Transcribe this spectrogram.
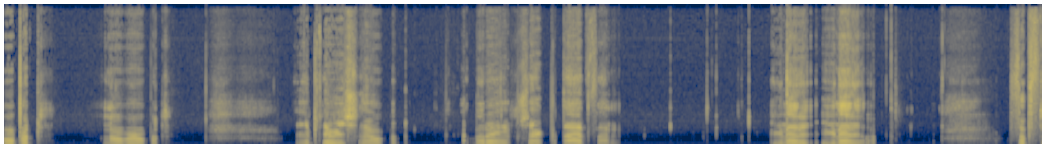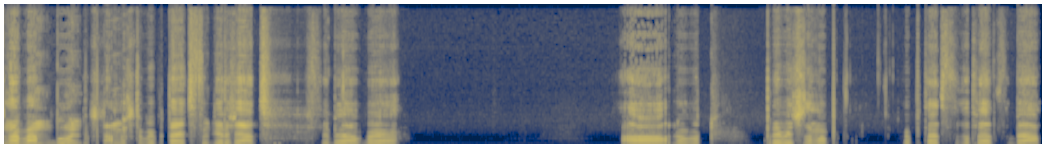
опыт, новый опыт, непривычный опыт, который человек пытается игнори игнорировать. Собственно, вам больно, потому что вы пытаетесь удержать себя в, а, ну вот, привычном опыте. Вы пытаетесь удержать себя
